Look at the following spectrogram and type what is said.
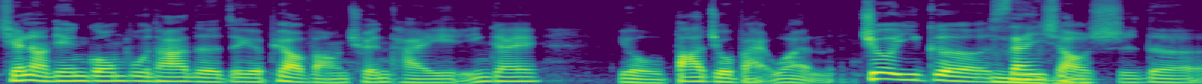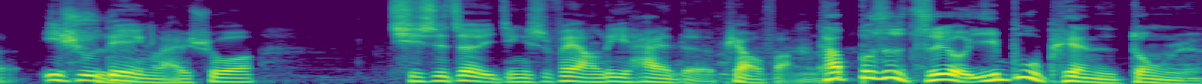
前两天公布它的这个票房全台也应该有八九百万了，就一个三小时的艺术电影来说。其实这已经是非常厉害的票房了。它不是只有一部片子动人，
